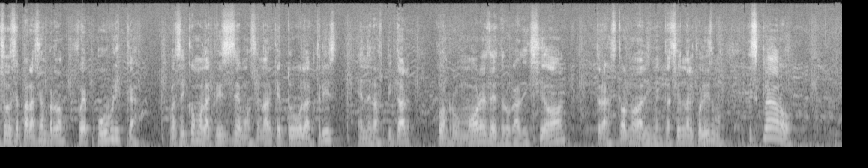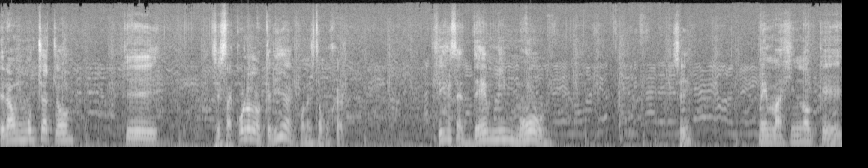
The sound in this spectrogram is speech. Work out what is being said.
su separación, perdón, fue pública, así como la crisis emocional que tuvo la actriz en el hospital con rumores de drogadicción, trastorno de alimentación y alcoholismo. Es claro, era un muchacho que se sacó la lotería con esta mujer. Fíjense, Demi Moore. ¿Sí? Me imagino que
